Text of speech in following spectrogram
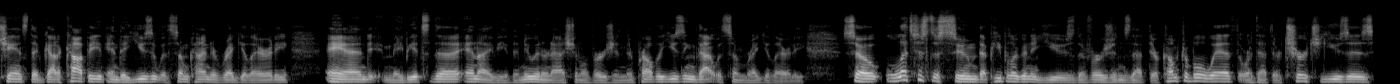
chance they've got a copy and they use it with some kind of regularity. And maybe it's the NIV, the New International Version. They're probably using that with some regularity. So let's just assume that people are going to use the versions that they're comfortable with or that their church uses.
